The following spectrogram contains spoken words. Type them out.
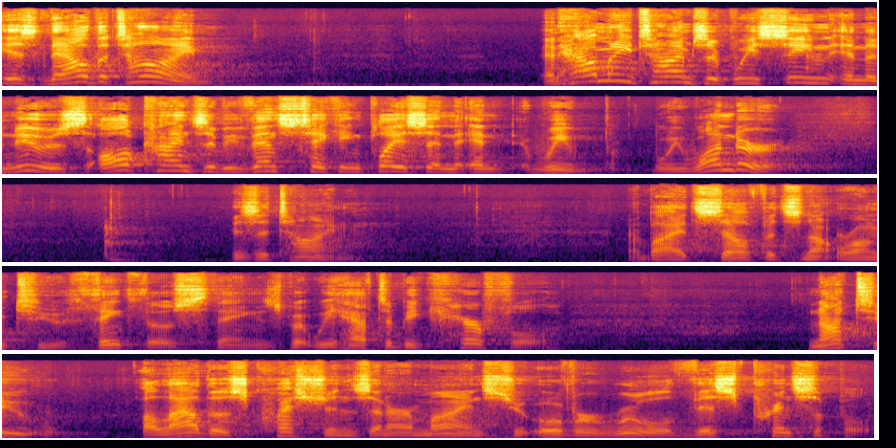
is now the time? And how many times have we seen in the news all kinds of events taking place and, and we, we wonder, is it time? By itself, it's not wrong to think those things, but we have to be careful not to allow those questions in our minds to overrule this principle.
